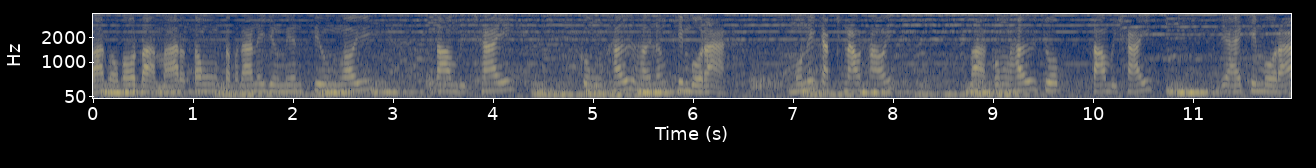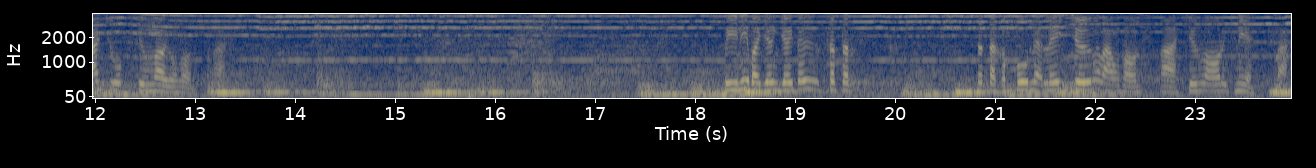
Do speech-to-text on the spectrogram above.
បាទបងប្អូនបាទម៉ារ៉ាតុងសប្តាហ៍នេះយើងមានសៀវងុយសោមវិឆ័យគង់ហៅហើយនឹងធីមបូរ៉ាមុននេះកាត់ឆ្នោតហើយបាទគង់ហៅជួបសោមវិឆ័យរីឯធីមបូរ៉ាជួបសៀវងុយបងប្អូនបាទពីនេះបើយើងនិយាយទៅសិតតែសិតតែកំពូលអ្នកលេងជើងបាទបងប្អូនបាទជើងល្អដូចគ្នាបាទ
